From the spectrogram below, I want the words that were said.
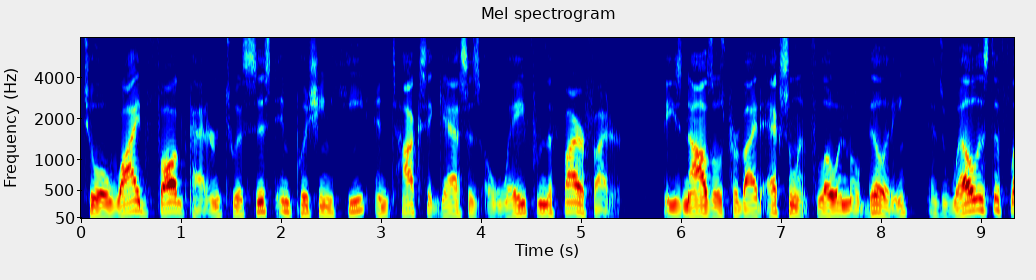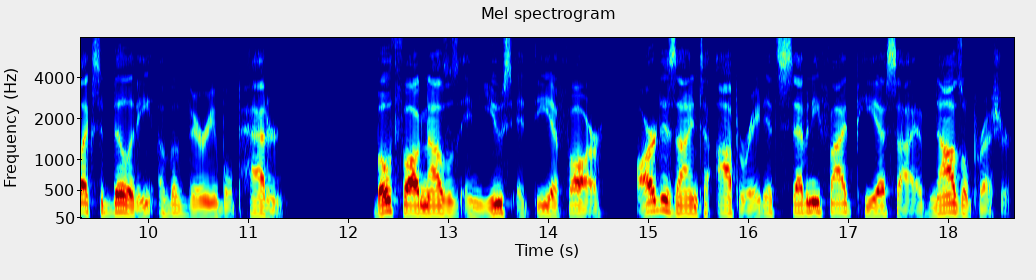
to a wide fog pattern to assist in pushing heat and toxic gases away from the firefighter. These nozzles provide excellent flow and mobility, as well as the flexibility of a variable pattern. Both fog nozzles in use at DFR are designed to operate at 75 psi of nozzle pressure.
